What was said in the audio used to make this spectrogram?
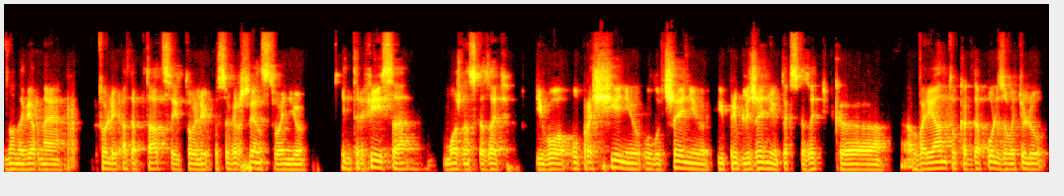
ну, наверное, то ли адаптации, то ли усовершенствованию интерфейса, можно сказать, его упрощению, улучшению и приближению, так сказать, к э, варианту, когда пользователю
